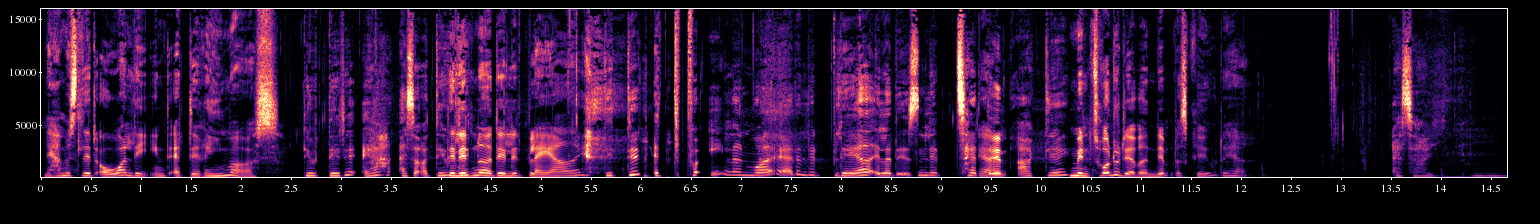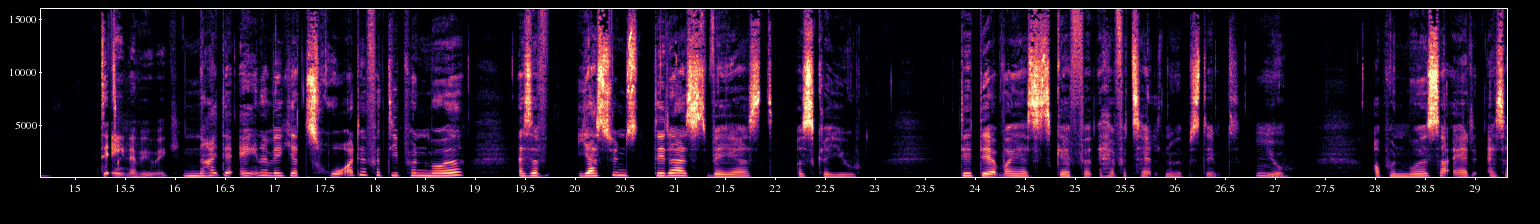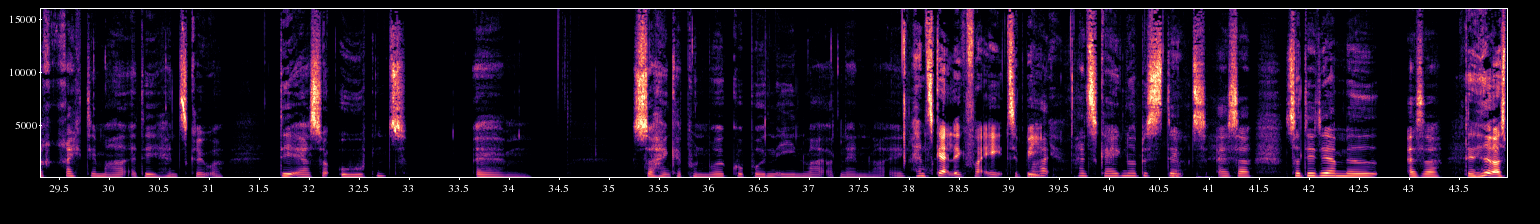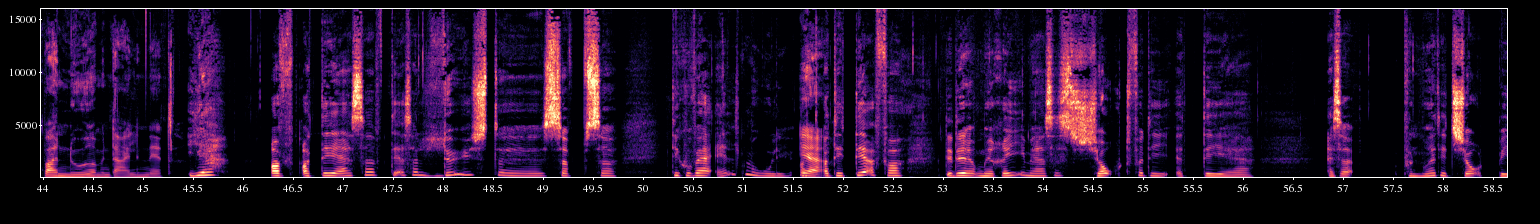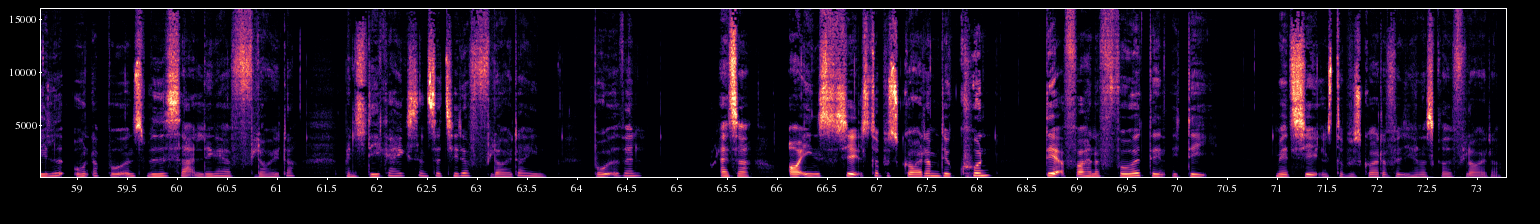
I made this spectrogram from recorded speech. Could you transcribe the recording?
nærmest lidt overlegent, at det rimer også. Det er jo det, det er. Altså, og det er, det er lidt noget, det er lidt blæret, ikke? Det, det, at på en eller anden måde er det lidt blæret, eller det er sådan lidt tadentagtigt, ikke? Men tror du, det har været nemt at skrive det her? Altså... Det aner vi jo ikke. Nej, det aner vi ikke. Jeg tror det, fordi på en måde... Altså, jeg synes, det, der er sværest at skrive, det er der, hvor jeg skal for, have fortalt noget bestemt. Mm. Jo. Og på en måde, så er det altså rigtig meget af det, han skriver, det er så åbent. Øhm, så han kan på en måde gå både den ene vej og den anden vej. Ikke? Han skal ikke fra A til B. Nej, han skal ikke noget bestemt. Ja. Altså, så det der med... Altså, det hedder også bare noget om en dejlig nat. Ja, og, og det, er så, det er så løst, øh, så, så det kunne være alt muligt. Og, ja. og det er derfor, det der med rim er så sjovt, fordi at det er... Altså, på en måde er det et sjovt billede. Under bådens hvide sejl ligger jeg fløjter. Man ligger ikke sådan så tit og fløjter i en båd, vel? Altså, og ens sjæl står på skotter, men det er jo kun derfor, han har fået den idé med, at sjælen står på skotter, fordi han har skrevet fløjter.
